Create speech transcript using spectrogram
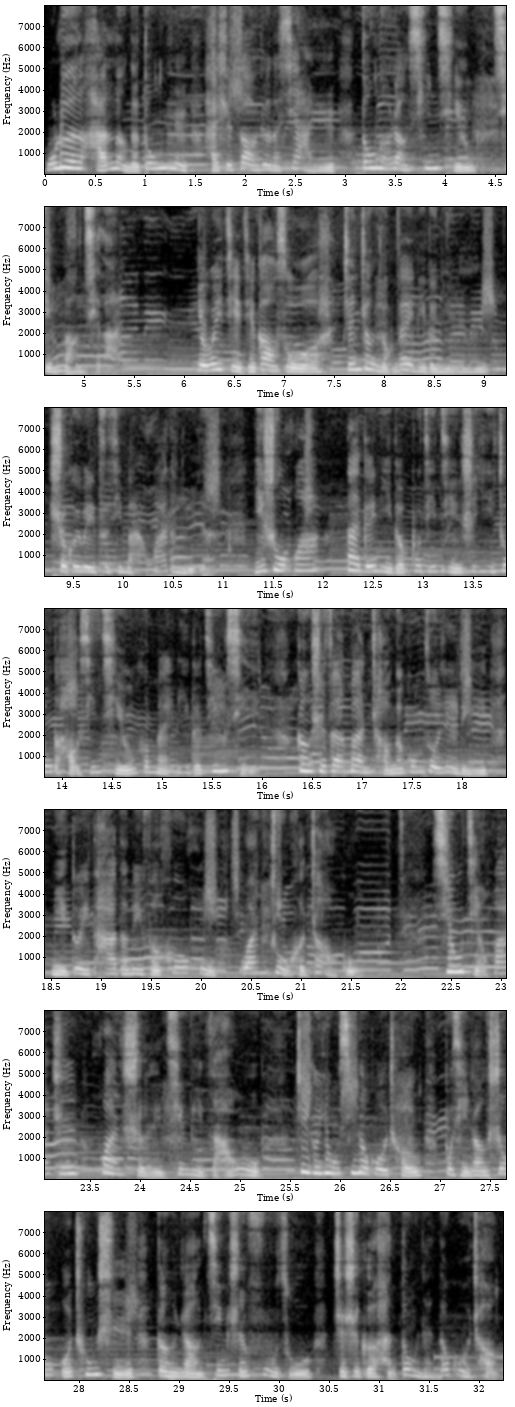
无论寒冷的冬日还是燥热的夏日，都能让心情晴朗起来。有位姐姐告诉我，真正有魅力的女人是会为自己买花的女人。一束花带给你的不仅仅是一周的好心情和美丽的惊喜。更是在漫长的工作日里，你对他的那份呵护、关注和照顾，修剪花枝、换水、清理杂物，这个用心的过程不仅让生活充实，更让精神富足。这是个很动人的过程。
